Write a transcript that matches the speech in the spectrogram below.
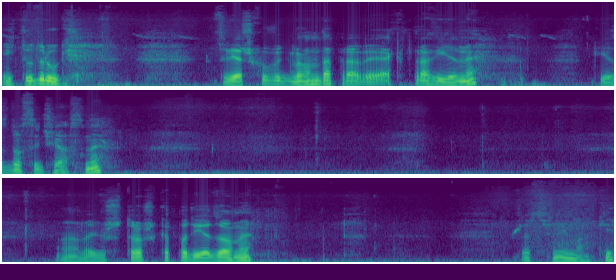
I tu drugi. Z wierzchu wygląda prawie jak prawilny. Jest dosyć jasny. Ale już troszkę podjedzony przez ślimaki.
